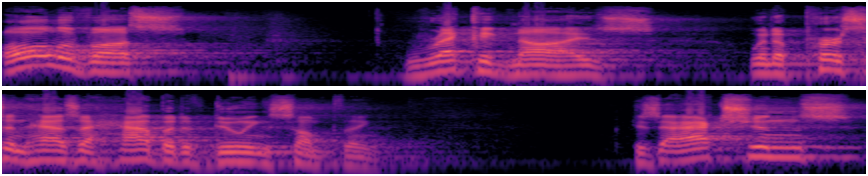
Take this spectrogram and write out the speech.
All of us recognize when a person has a habit of doing something. His actions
